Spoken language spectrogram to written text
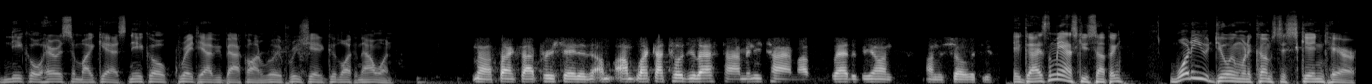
Nico Harrison, my guest. Nico, great to have you back on. Really appreciate it. Good luck in that one. No, thanks. I appreciate it. I'm, I'm like I told you last time. Anytime, I'm glad to be on on the show with you. Hey guys, let me ask you something. What are you doing when it comes to skincare?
